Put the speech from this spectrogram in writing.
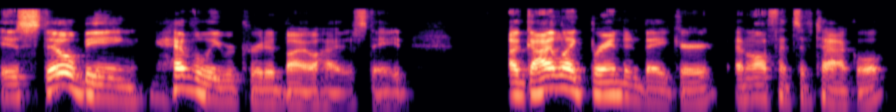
is still being heavily recruited by Ohio State. A guy like Brandon Baker, an offensive tackle,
